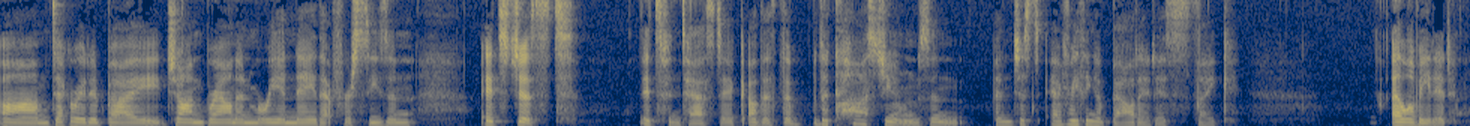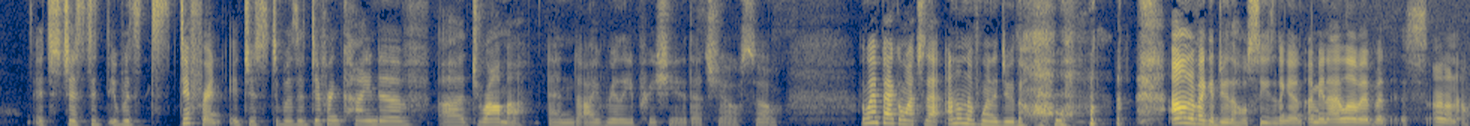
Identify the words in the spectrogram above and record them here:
um, decorated by John Brown and Maria Ney that first season. It's just, it's fantastic. Oh, the the, the costumes and and just everything about it is like elevated. It's just, it, it was different. It just it was a different kind of uh, drama. And I really appreciated that show. So I went back and watched that. I don't know if I'm going to do the whole, I don't know if I could do the whole season again. I mean, I love it, but I don't know.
